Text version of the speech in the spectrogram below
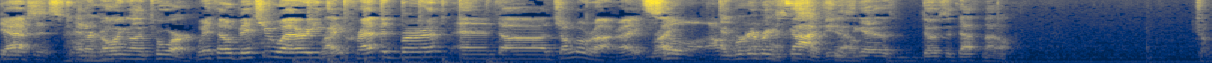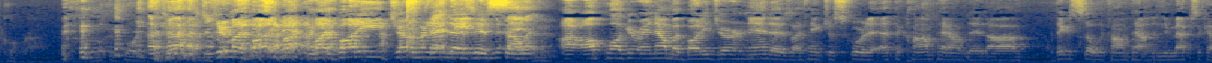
Yes. wait for this and are going on tour. With Obituary, Right. Decrepit Birth, and uh, Jungle Rot, right? So, Right. uh, And we're gonna bring Scott. sick He needs show. to get his dose of death metal. Jungle Rot. Looking forward to it. Dude, my buddy, my, my buddy Joe Hernandez. name in- sell it. I, I'll plug it right now. My buddy Joe Hernandez, I think, just scored it at the compound in. Uh, I think it's still the compound in New Mexico,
